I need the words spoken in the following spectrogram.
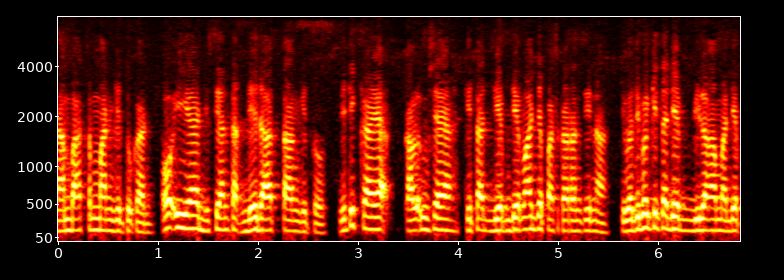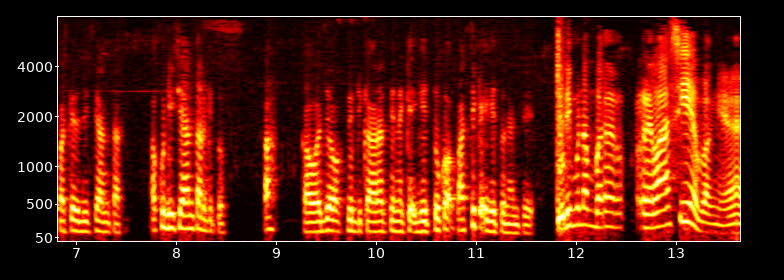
Nambah teman gitu kan. Oh iya di Siantar dia datang gitu. Jadi kayak kalau misalnya kita diam-diam aja pas karantina tiba-tiba kita dia bilang sama dia pas kita di Siantar aku di Siantar gitu kau aja waktu di karantina kayak gitu kok pasti kayak gitu nanti. Jadi menambah re- relasi ya bang ya.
